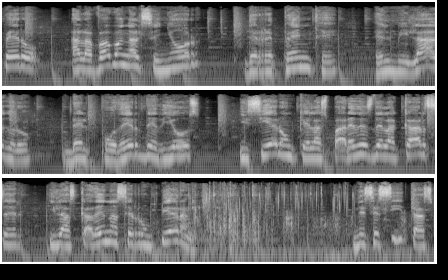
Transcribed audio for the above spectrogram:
pero alababan al Señor. De repente, el milagro del poder de Dios hicieron que las paredes de la cárcel y las cadenas se rompieran. ¿Necesitas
